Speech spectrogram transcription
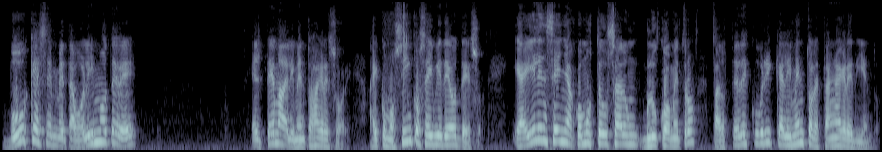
búsquese en Metabolismo TV el tema de alimentos agresores. Hay como 5 o 6 videos de eso. Y ahí le enseña cómo usted usar un glucómetro para usted descubrir qué alimentos le están agrediendo.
